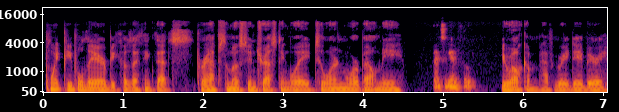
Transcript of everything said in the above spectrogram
point people there because I think that's perhaps the most interesting way to learn more about me. Thanks again, Phil. You're welcome. Have a great day, Barry.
